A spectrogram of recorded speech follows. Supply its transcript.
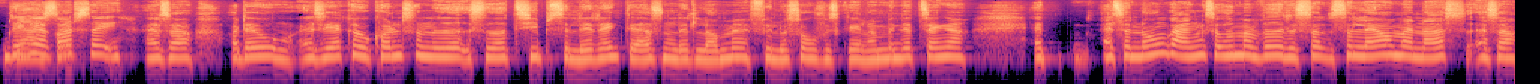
det kan jeg godt se. Altså, og det er jo, altså, jeg kan jo kun sådan sidde og tipse lidt, ikke? det er sådan lidt lommefilosofisk, eller, men jeg tænker, at altså, nogle gange, så uden man ved det, så, så laver man også, altså,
